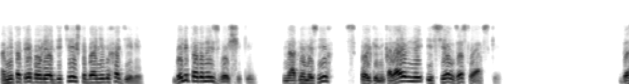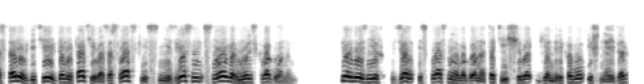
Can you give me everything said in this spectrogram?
Они потребовали от детей, чтобы они выходили. Были поданы извозчики. На одном из них с Ольгой Николаевной и сел Заславский. Доставив детей в дом Ипатьева, Заславский с неизвестным снова вернулись к вагонам. Первый из них взял из классного вагона Татищева, Гендрикову и Шнейдер,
